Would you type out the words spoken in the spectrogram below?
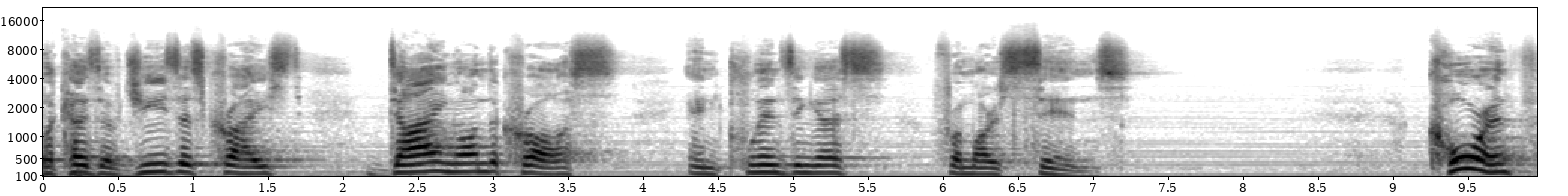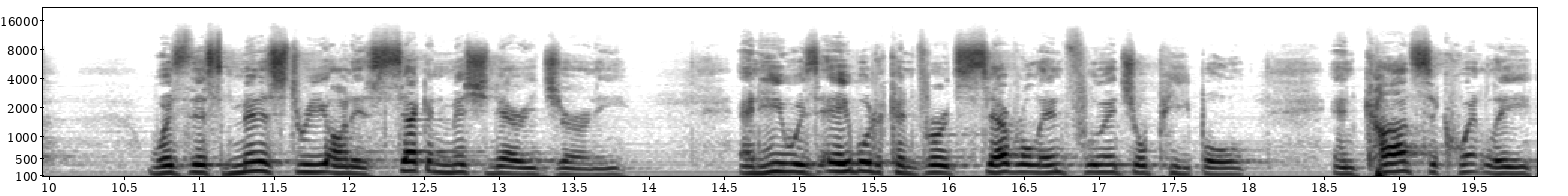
because of Jesus Christ dying on the cross and cleansing us from our sins. Corinth was this ministry on his second missionary journey, and he was able to convert several influential people and consequently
